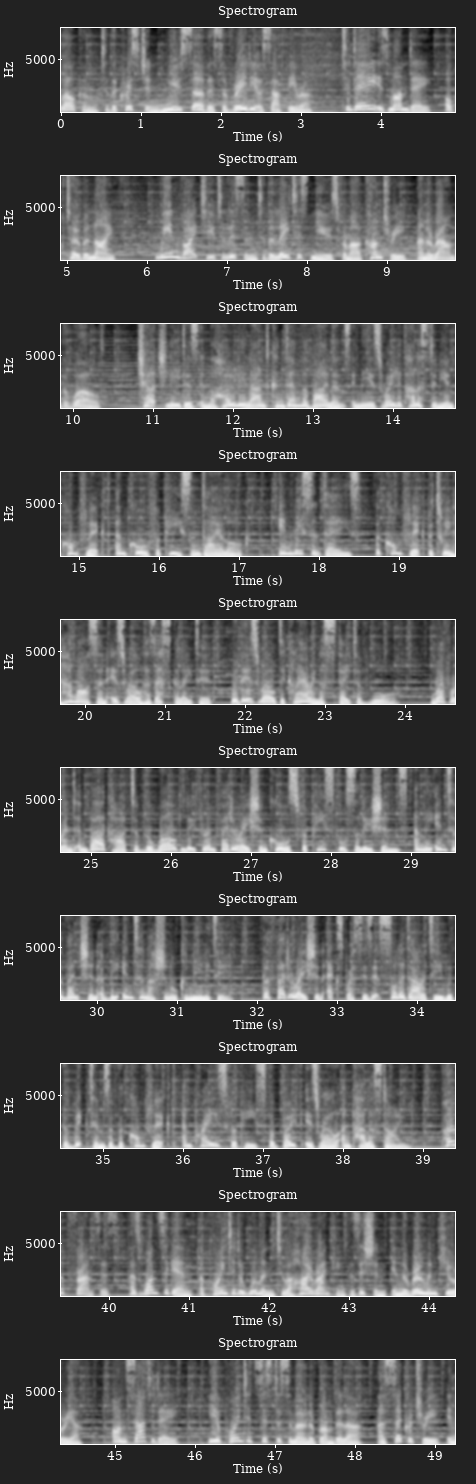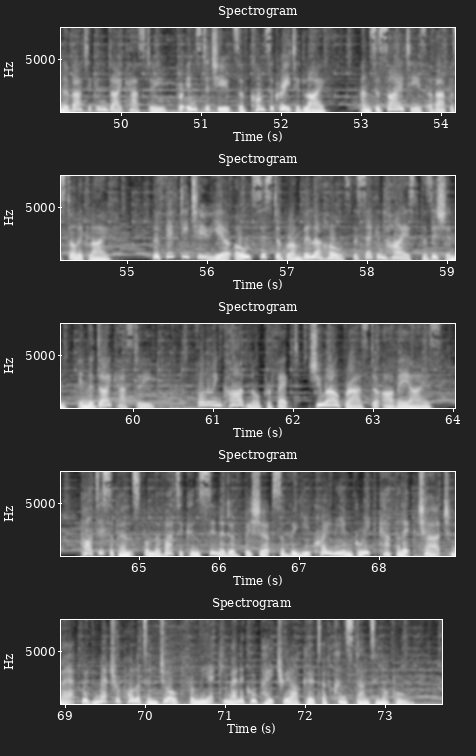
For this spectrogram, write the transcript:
welcome to the Christian news service of Radio Safira. Today is Monday, October 9th. We invite you to listen to the latest news from our country and around the world. Church leaders in the Holy Land condemn the violence in the Israeli Palestinian conflict and call for peace and dialogue. In recent days, the conflict between Hamas and Israel has escalated, with Israel declaring a state of war. Reverend M. Burghardt of the World Lutheran Federation calls for peaceful solutions and the intervention of the international community. The Federation expresses its solidarity with the victims of the conflict and prays for peace for both Israel and Palestine. Pope Francis has once again appointed a woman to a high ranking position in the Roman Curia. On Saturday, he appointed Sister Simona Brambilla as secretary in the Vatican Dicastery for Institutes of Consecrated Life and Societies of Apostolic Life. The 52-year-old Sister Brambilla holds the second highest position in the dicastery, following Cardinal Prefect João Braz de Aviz. Participants from the Vatican Synod of Bishops of the Ukrainian Greek Catholic Church met with Metropolitan Job from the Ecumenical Patriarchate of Constantinople.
